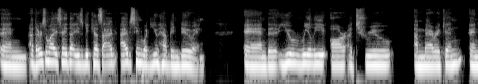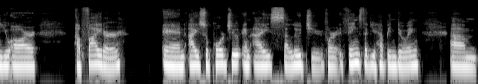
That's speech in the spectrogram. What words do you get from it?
and the reason why I say that is because I've I've seen what you have been doing, and you really are a true American, and you are a fighter. And I support you, and I salute you for things that you have been doing. Um,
